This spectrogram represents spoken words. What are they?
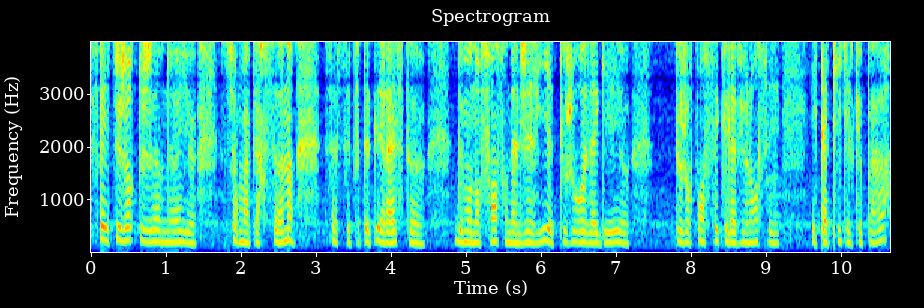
Il fallait toujours que j'ai un œil euh, sur ma personne. Ça, c'est peut-être les restes de mon enfance en Algérie, être toujours aux aguets, toujours penser que la violence est, est tapie quelque part.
